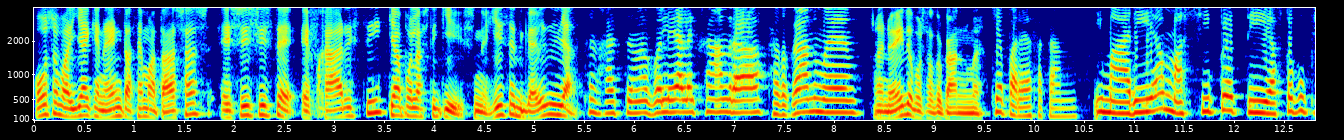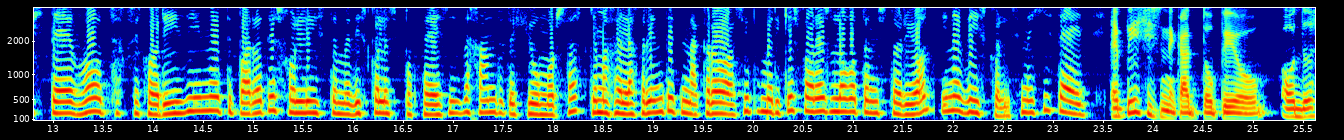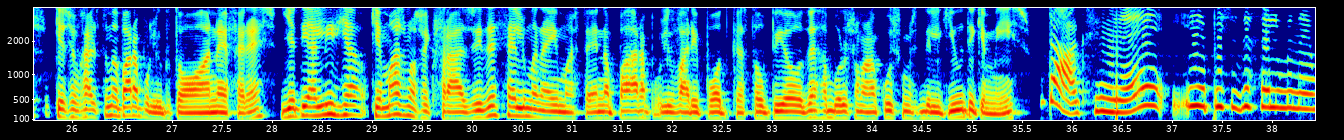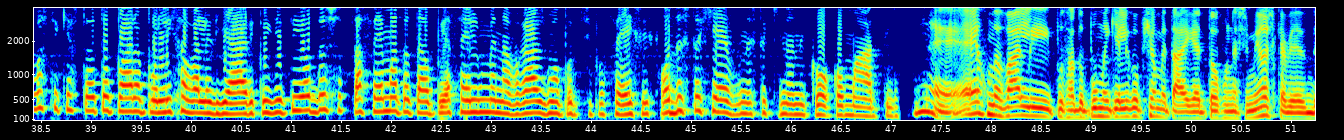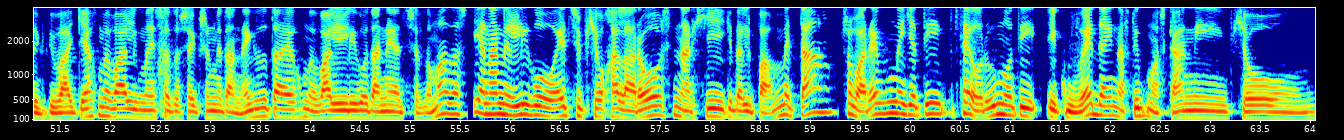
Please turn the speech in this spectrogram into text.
Όσο βαριά και να είναι τα θέματά σας, εσείς είστε ευχάριστοι και απολαυστικοί. Συνεχίστε την καλή δουλειά. Σε ευχαριστούμε πολύ, Αλεξάνδρα. Θα το κάνουμε. Εννοείται πως θα το κάνουμε. Και παρέα θα κάνουμε. Η Μαρία μας είπε ότι αυτό που πιστεύω ότι σας ξεχωρίζει είναι ότι παρότι ασχολείστε με δύσκολες υποθέσεις, δεν χάνετε το χιούμορ σας και μας ελαφρύνετε την ακρόαση που μερικές φορές λόγω των ιστοριών είναι δύσκολη. Συνεχίστε έτσι. Επίσης είναι κάτι το οποίο όντως και σε ευχαριστούμε πάρα πολύ που το ανέφερες, γιατί η αλήθεια και εμάς μας εκφράζει. Δεν θέλουμε να είμαστε ένα πάρα πολύ βαρύ podcast το οποίο δεν θα μπορούσαμε να ακούσουμε στην τελική ούτε κι εμείς. Εντάξει, ναι. Ή επίσης δεν θέλουμε να είμαστε και αυτό το πάρα πολύ χαβαλεδιάρικο, γιατί όντως τα θέματα τα οποία θέλουμε να βγάζουμε από τις υποθέσεις, όντως στοχεύουν στο κοινωνικό κομμάτι. Ναι, έχουμε βάλει, που θα το πούμε και λίγο πιο μετά, γιατί το έχουν σημειώσει κάποια δεντεκτιβάκια. Έχουμε βάλει μέσα το section με τα ανέκδοτα, έχουμε βάλει λίγο τα νέα της εβδομάδας, για να είναι λίγο έτσι πιο χαλαρό στην αρχή κτλ. Μετά σοβαρεύουμε γιατί θεωρούμε ότι η κουβέντα είναι αυτή που μας κάνει πιο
